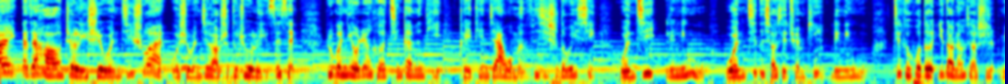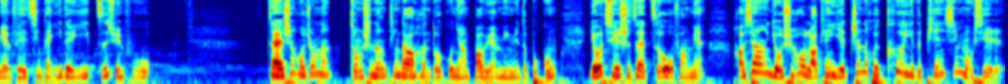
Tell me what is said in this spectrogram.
嗨，大家好，这里是文姬说爱，我是文姬老师的助理 C C。如果你有任何情感问题，可以添加我们分析师的微信文姬零零五，文姬的小写全拼零零五，即可获得一到两小时免费情感一对一咨询服务。在生活中呢，总是能听到很多姑娘抱怨命运的不公，尤其是在择偶方面，好像有时候老天爷真的会刻意的偏心某些人。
